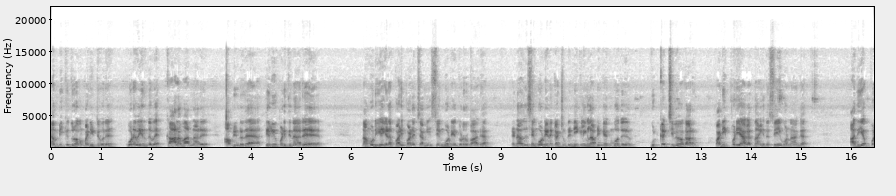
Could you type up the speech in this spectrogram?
நம்பிக்கை துரோகம் பண்ணிட்டவர் கூடவே இருந்தவர் காலை வாரினாரு அப்படின்றத தெளிவுபடுத்தினாரு நம்முடைய எடப்பாடி பழனிசாமி செங்கோட்டையன் தொடர்பாக. ரெண்டாவது செங்கோட்டையனை கட்சி விட்டு நீக்கலீங்களா அப்படின்னு கேட்கும்போது உட்கட்சி விவகாரம் படிப்படியாகத்தான் இதை செய்வோம் நாங்கள் அது எப்போ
